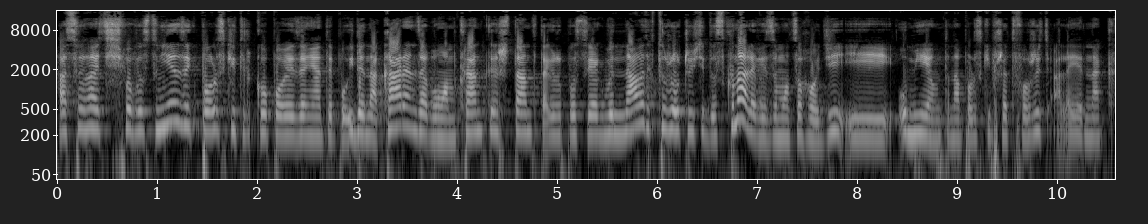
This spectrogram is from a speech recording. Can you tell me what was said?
a słychać po prostu nie język polski, tylko powiedzenia typu idę na karenc albo mam krankenstand, także po prostu jakby nawet, którzy oczywiście doskonale wiedzą o co chodzi i umieją to na polski przetworzyć, ale jednak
